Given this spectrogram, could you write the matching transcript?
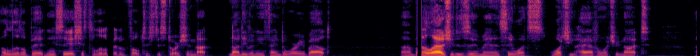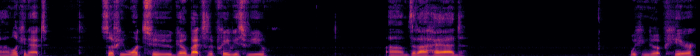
a little bit. And you see it's just a little bit of voltage distortion, not not even anything to worry about. Um, but it allows you to zoom in and see what's what you have and what you're not uh, looking at. So if you want to go back to the previous view um, that I had, we can go up here,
